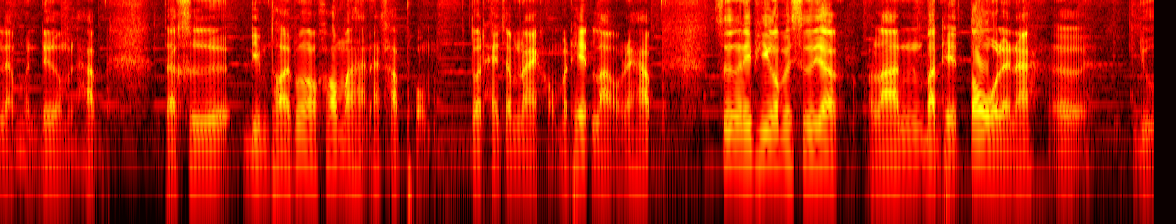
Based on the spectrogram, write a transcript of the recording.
แหละเหมือนเดิมนะครับแต่คือดีมทอยเพิ่งเอาเข้ามานะครับผมตัวแทนจำหน่ายของประเทศเรานะครับ ซึ่งอันนี้พี่ก็ไปซื้อจากร้านบันเทสโตเลยนะเอออยู่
